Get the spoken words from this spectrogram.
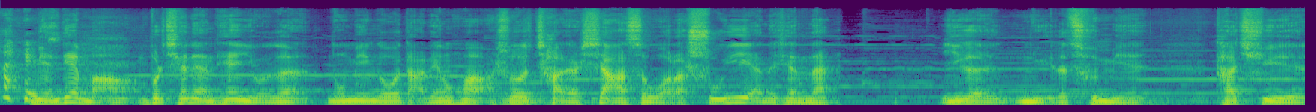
缅甸蟒不是前两天有个农民给我打电话说差点吓死我了，输液呢。现在一个女的村民，她去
